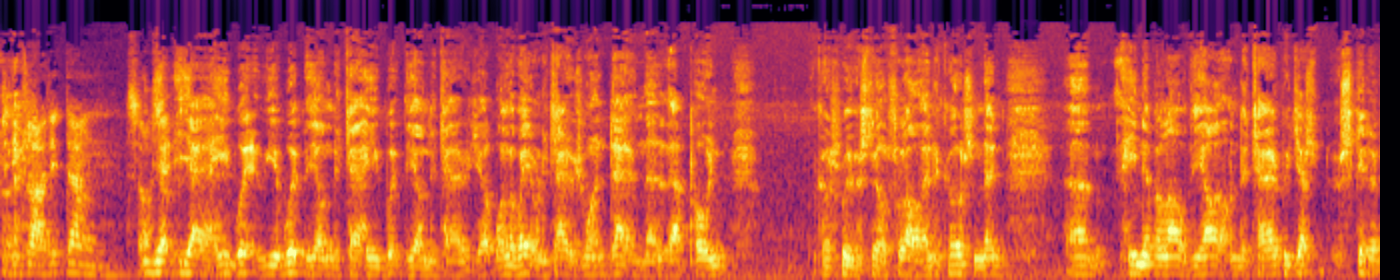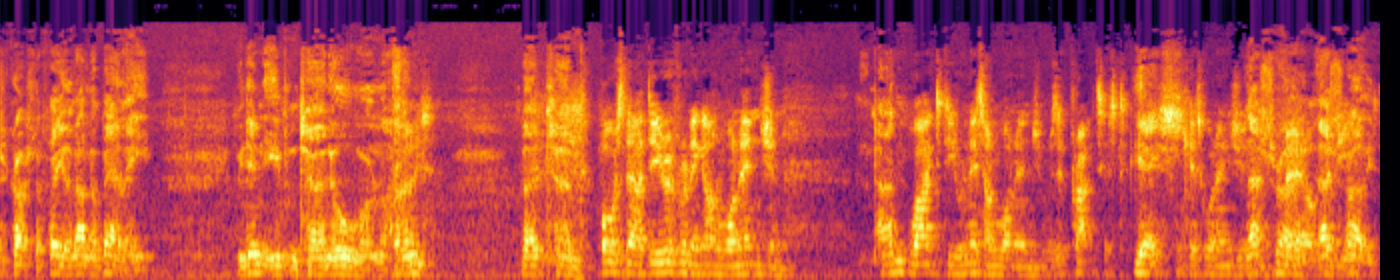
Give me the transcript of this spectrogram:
Did he glide it down? Sort yeah, yeah, he whipped, he whipped the undercarriage. He whipped the undercarriage up. Well, the way the undercarriage went down then at that point because we were still flying, of course. And then um, he never lowered the eye on the undercarriage. We just skidded across the field on the belly. We didn't even turn over or nothing. Right. But um, What was the idea of running it on one engine? pardon? Why did he run it on one engine? Was it practiced? Yes. In case one engine That's right. failed, That's he- right.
